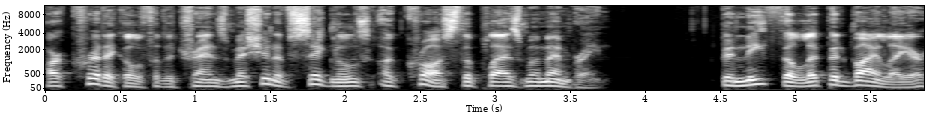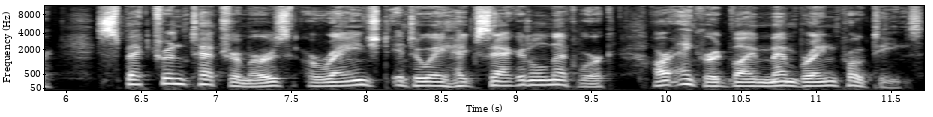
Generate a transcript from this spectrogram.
are critical for the transmission of signals across the plasma membrane. Beneath the lipid bilayer, spectrin tetramers arranged into a hexagonal network are anchored by membrane proteins.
